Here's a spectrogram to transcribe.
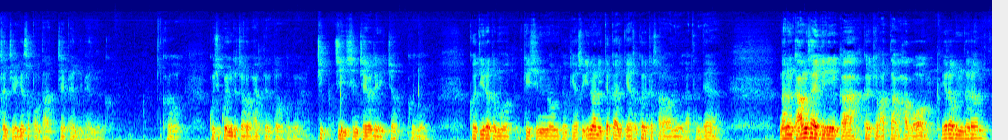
전체 여섯 번 다 재편집했는 거. 그 99년도 졸업할 또 그거 직지 심체요절 있죠. 그거 그 뒤로도 뭐 귀신론 그 계속 인원 이때까지 계속 그렇게 살아왔는 것 같은데 나는 강사의 길이니까 그렇게 왔다가 하고 여러분들은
